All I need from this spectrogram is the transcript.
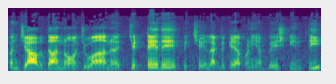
ਪੰਜਾਬ ਦਾ ਨੌਜਵਾਨ ਚਿੱਟੇ ਦੇ ਪਿੱਛੇ ਲੱਗ ਕੇ ਆਪਣੀਆਂ ਬੇਸ਼ਕੀਮਤੀ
